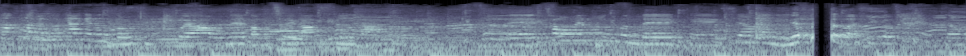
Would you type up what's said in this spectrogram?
탑탑을 소개하게 돼서 너무 기쁘고요. 오늘 너무 즐거웠습니다. 네, 처음 해보는 건데 이렇게 시원한 음료수 마시고 너무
